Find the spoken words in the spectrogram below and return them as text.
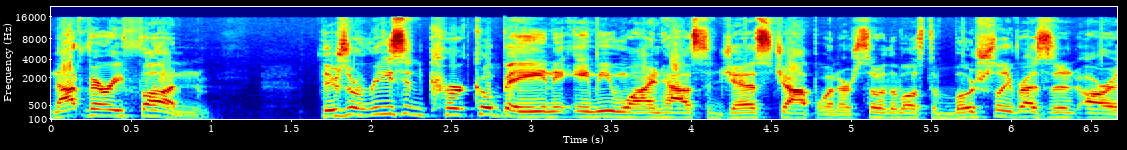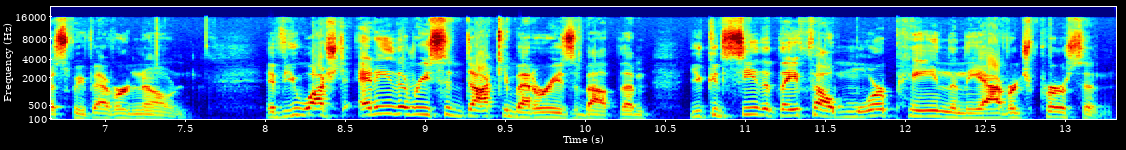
Not very fun. There's a reason Kurt Cobain, Amy Winehouse, and Janis Joplin are some of the most emotionally resonant artists we've ever known. If you watched any of the recent documentaries about them, you could see that they felt more pain than the average person.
